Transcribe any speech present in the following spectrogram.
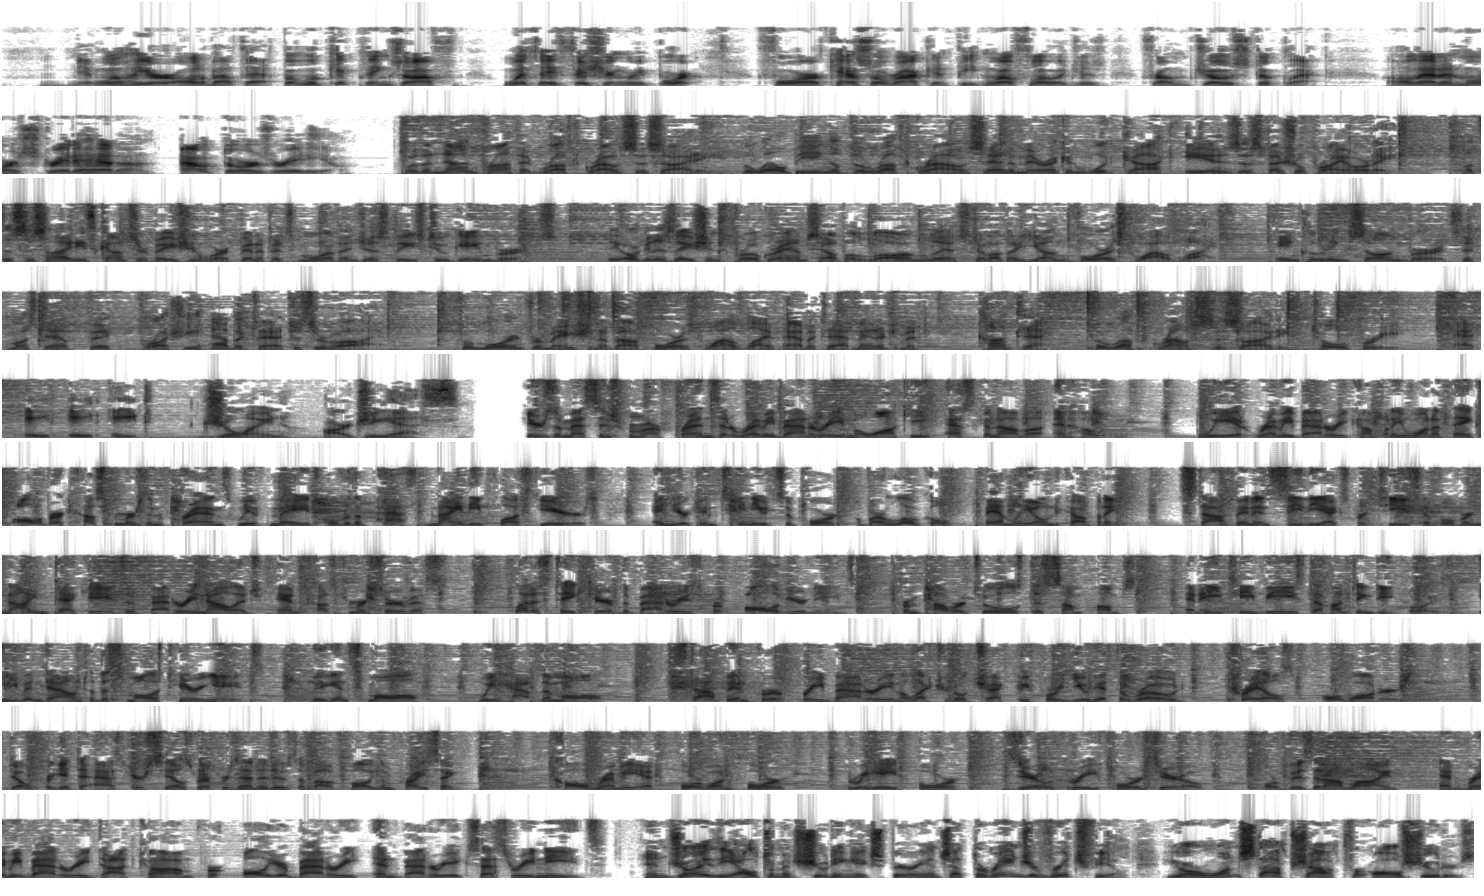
and we'll hear all about that. But we'll kick things off with a fishing report for Castle Rock and Petenwell flowages from Joe Stucklak. All that and more straight ahead on Outdoors Radio. For the nonprofit Ruffed Grouse Society, the well-being of the ruffed grouse and American woodcock is a special priority. But the Society's conservation work benefits more than just these two game birds. The organization's programs help a long list of other young forest wildlife, including songbirds that must have thick, brushy habitat to survive. For more information about forest wildlife habitat management, contact the Ruffed Grouse Society toll free at 888 JOIN RGS. Here's a message from our friends at Remy Battery in Milwaukee, Escanaba, and Houghton. We at Remy Battery Company want to thank all of our customers and friends we have made over the past 90 plus years and your continued support of our local family owned company. Stop in and see the expertise of over nine decades of battery knowledge and customer service. Let us take care of the batteries for all of your needs, from power tools to sump pumps and ATVs to hunting decoys, even down to the smallest hearing aids. Big and small, we have them all. Stop in for a free battery and electrical check before you hit the road, trails, or waters. Don't forget to ask your sales representatives about volume pricing. Call Remy at 414-384-0340 or visit online at RemyBattery.com for all your battery and battery accessory needs. Enjoy the ultimate shooting experience at the Range of Richfield, your one-stop shop for all shooters.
